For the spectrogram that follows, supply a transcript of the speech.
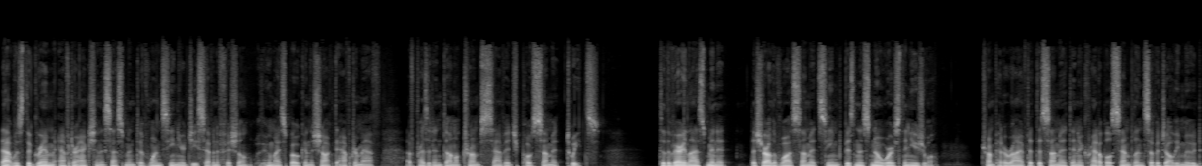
That was the grim after action assessment of one senior G7 official with whom I spoke in the shocked aftermath of President Donald Trump's savage post summit tweets. To the very last minute, the Charlevoix summit seemed business no worse than usual. Trump had arrived at the summit in a credible semblance of a jolly mood.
